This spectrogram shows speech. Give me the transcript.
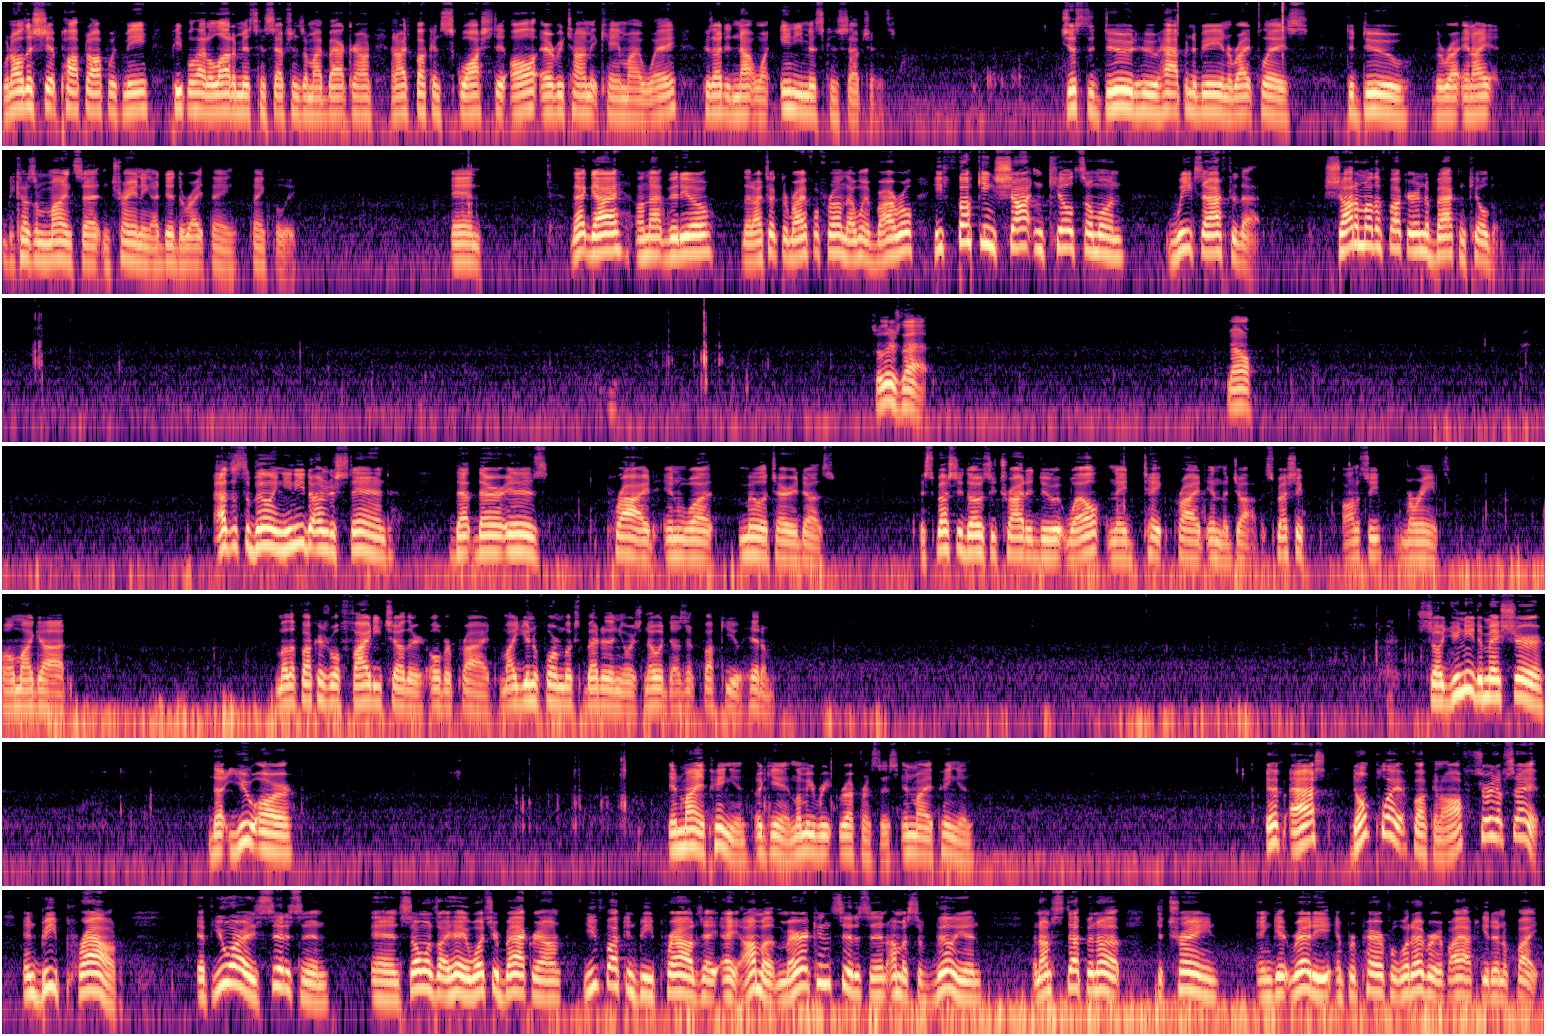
When all this shit popped off with me, people had a lot of misconceptions on my background, and I fucking squashed it all every time it came my way because I did not want any misconceptions. Just a dude who happened to be in the right place to do the right, and I, because of mindset and training, I did the right thing, thankfully. And that guy on that video that I took the rifle from that went viral, he fucking shot and killed someone weeks after that. Shot a motherfucker in the back and killed him. So there's that. Now, as a civilian, you need to understand that there is pride in what military does especially those who try to do it well and they take pride in the job, especially, honestly, Marines. Oh my God. Motherfuckers will fight each other over pride. My uniform looks better than yours. No, it doesn't. Fuck you. Hit them. So you need to make sure that you are in my opinion, again, let me re reference this. In my opinion, if asked, don't play it fucking off. Straight up say it and be proud. If you are a citizen and someone's like, hey, what's your background? You fucking be proud. Say, hey, I'm an American citizen, I'm a civilian, and I'm stepping up to train and get ready and prepare for whatever if I have to get in a fight.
